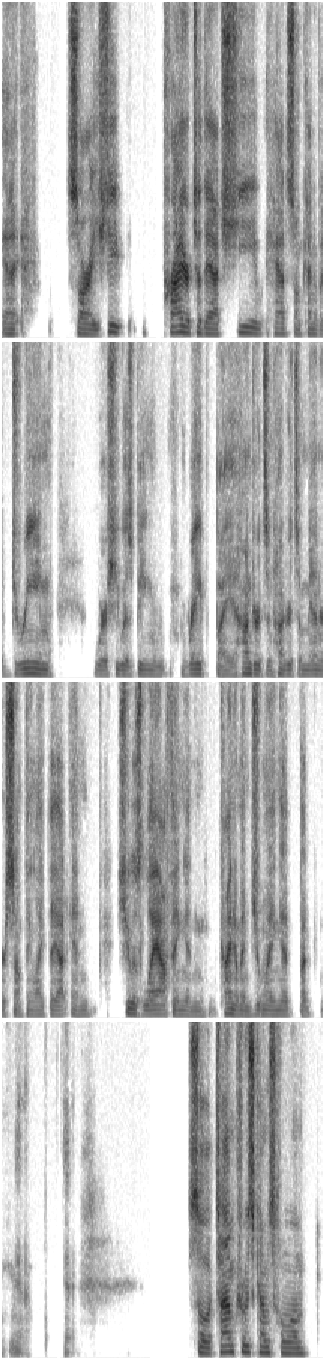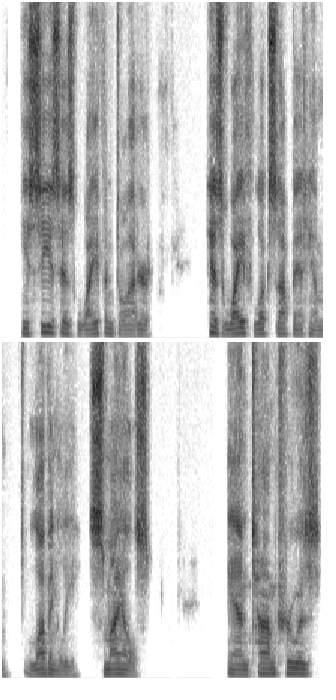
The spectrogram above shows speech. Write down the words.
and sorry she prior to that she had some kind of a dream where she was being raped by hundreds and hundreds of men or something like that and she was laughing and kind of enjoying it but yeah, yeah. so tom cruise comes home he sees his wife and daughter his wife looks up at him lovingly, smiles, and Tom Cruise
